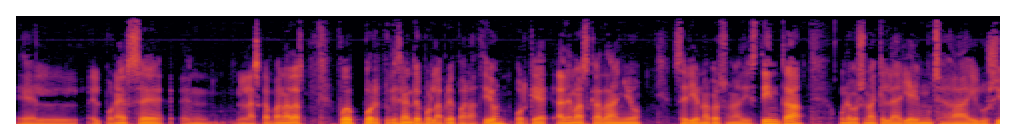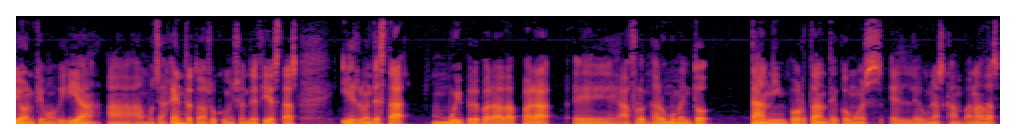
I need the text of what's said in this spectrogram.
el, ponerse en, las campanadas, fue precisamente por la preparación, porque además cada año sería una persona distinta, una persona que le haría mucha ilusión, que movería a, mucha gente, a toda su comisión de fiestas, y realmente está muy preparada para eh, afrontar un momento tan importante como es el de unas campanadas.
